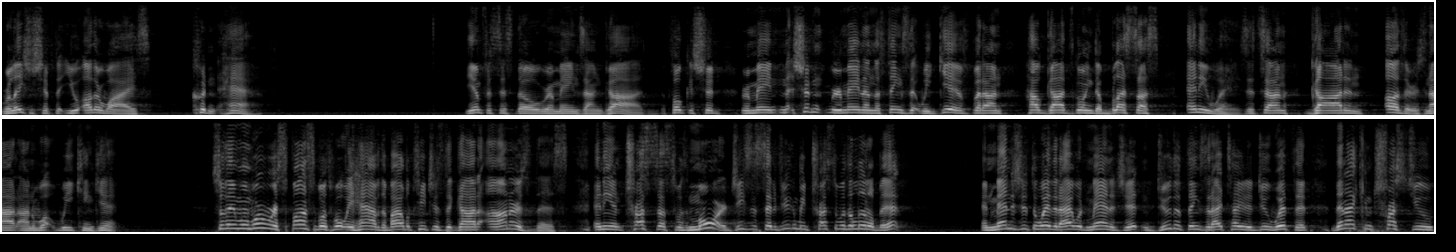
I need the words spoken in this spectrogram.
relationship that you otherwise couldn't have. The emphasis, though, remains on God. The focus should remain, shouldn't remain on the things that we give, but on how God's going to bless us anyways. It's on God and others, not on what we can get. So then, when we're responsible with what we have, the Bible teaches that God honors this and He entrusts us with more. Jesus said, if you can be trusted with a little bit and manage it the way that I would manage it and do the things that I tell you to do with it, then I can trust you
